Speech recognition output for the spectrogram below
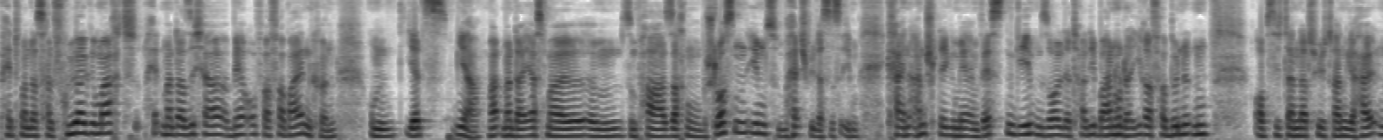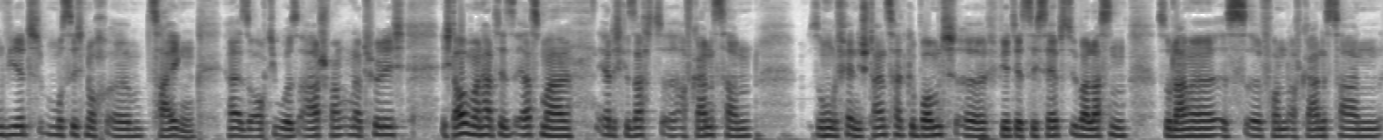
Hätte man das halt früher gemacht, hätte man da sicher mehr Opfer vermeiden können. Und jetzt, ja, hat man da erstmal ähm, so ein paar Sachen beschlossen, eben zum Beispiel, dass es eben keine Anschläge mehr im Westen geben soll, der Taliban oder ihrer Verbündeten. Ob sich dann natürlich dran gehalten wird, muss sich noch ähm, zeigen. Ja, also auch die USA schwanken natürlich. Ich glaube, man hat jetzt erstmal, ehrlich gesagt, äh, Afghanistan so ungefähr in die Steinzeit gebombt, äh, wird jetzt sich selbst überlassen, solange es äh, von Afghanistan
